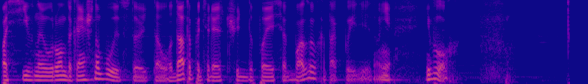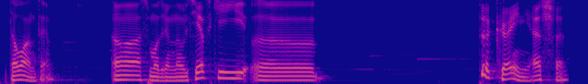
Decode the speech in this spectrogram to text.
пассивный урон? Да, конечно, будет стоить того. Да, ты потеряешь чуть ДПС от базовых атак, по идее, но не, неплохо. Таланты. Э, смотрим на Ультецкий. Э, такая няша.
